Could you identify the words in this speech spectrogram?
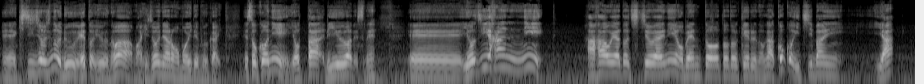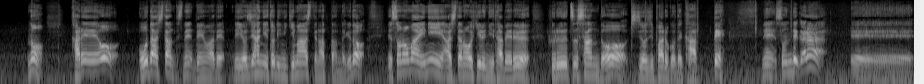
えー、吉祥寺のルーエというのは、まあ非常にあの思い出深い。で、そこに寄った理由はですね、えー、4時半に母親と父親にお弁当を届けるのが、ココ一番屋のカレーをオーダーしたんですね、電話で。で、4時半に取りに行きますってなったんだけど、で、その前に明日のお昼に食べるフルーツサンドを吉祥寺パルコで買って、ね、そんでから、え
